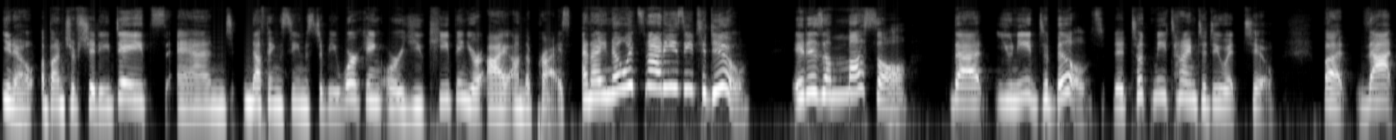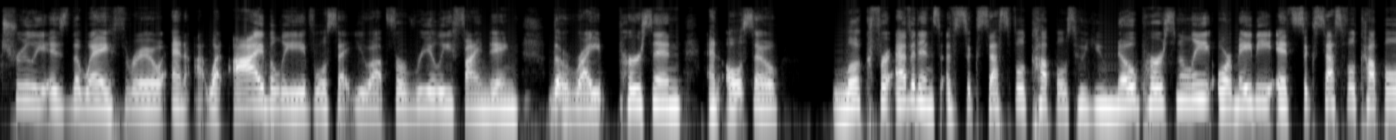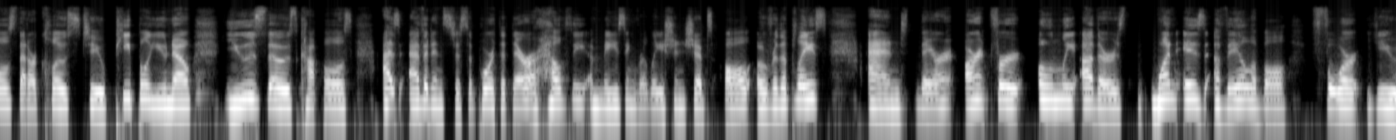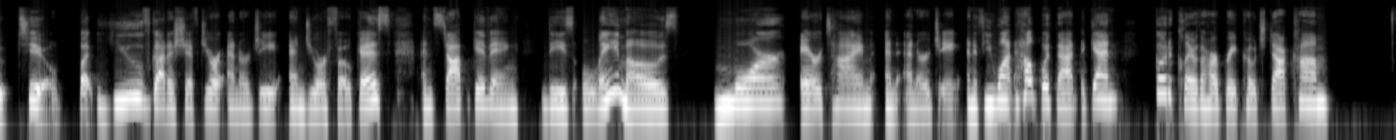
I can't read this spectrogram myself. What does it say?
you know, a bunch of shitty dates and nothing seems to be working, or you keeping your eye on the prize? And I know it's not easy to do. It is a muscle that you need to build. It took me time to do it too. But that truly is the way through, and what I believe will set you up for really finding the right person and also Look for evidence of successful couples who you know personally, or maybe it's successful couples that are close to people you know. Use those couples as evidence to support that there are healthy, amazing relationships all over the place and they aren't, aren't for only others. One is available for you too. But you've got to shift your energy and your focus and stop giving these lamos more airtime and energy. And if you want help with that, again, go to clairetheheartbreakcoach.com.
